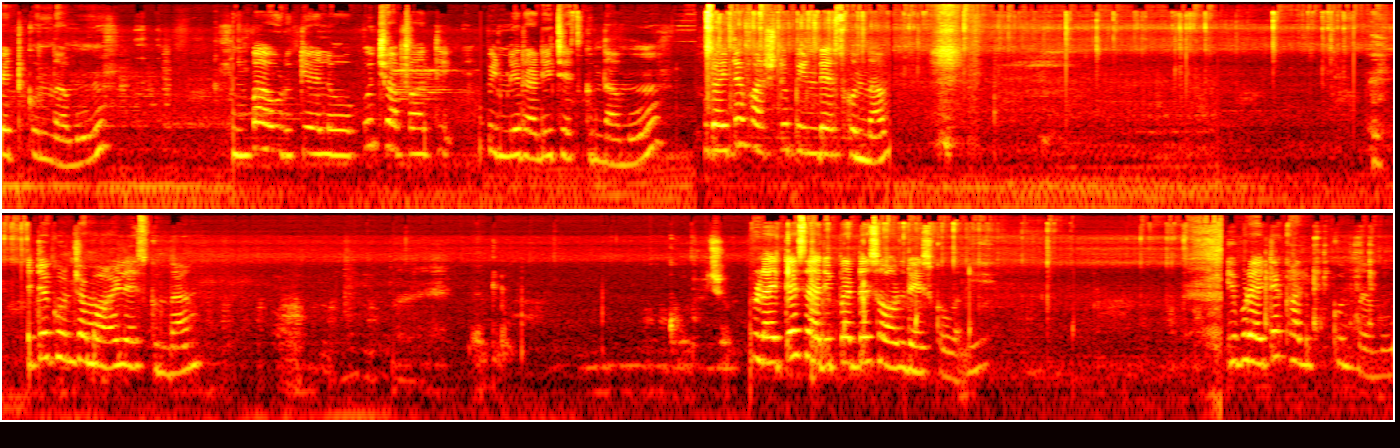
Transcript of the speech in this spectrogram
పెట్టుకుందాము. దుంప ఉడికేలోపు చపాతి పిండి రెడీ చేసుకుందాము. ఇప్పుడైతే ఫస్ట్ పిండి వేసుకుందాం అయితే కొంచెం ఆయిల్ వేసుకుందాం ఇప్పుడైతే సరిపడ్డ సాల్ట్ వేసుకోవాలి ఇప్పుడైతే కలుపుకుందాము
